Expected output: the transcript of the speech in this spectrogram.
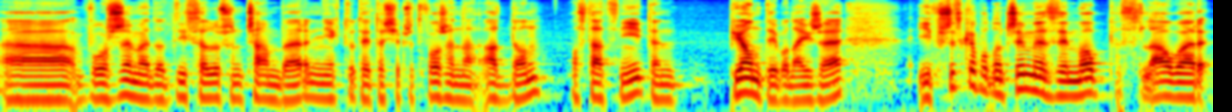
E, włożymy do Dissolution Chamber. Niech tutaj to się przetworzy na addon. Ostatni, ten piąty bodajże. I wszystko podłączymy z Mob Slower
